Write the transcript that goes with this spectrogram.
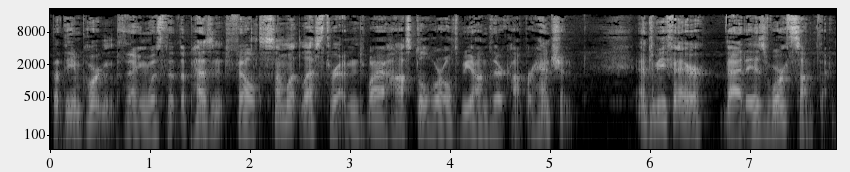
But the important thing was that the peasant felt somewhat less threatened by a hostile world beyond their comprehension. And to be fair, that is worth something.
